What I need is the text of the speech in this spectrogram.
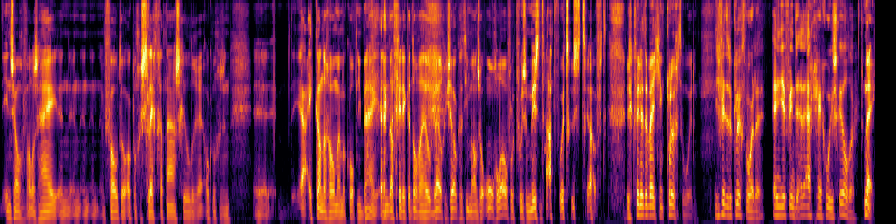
in zo'n geval als hij een, een, een, een foto ook nog eens slecht gaat naschilderen... ook nog eens een ja, ik kan er gewoon met mijn kop niet bij. En dan vind ik het nog wel heel Belgisch ook... dat die man zo ongelooflijk voor zijn misdaad wordt gestraft. Dus ik vind het een beetje een klucht worden. Je vindt het een klucht worden. En je vindt het eigenlijk geen goede schilder. Nee,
